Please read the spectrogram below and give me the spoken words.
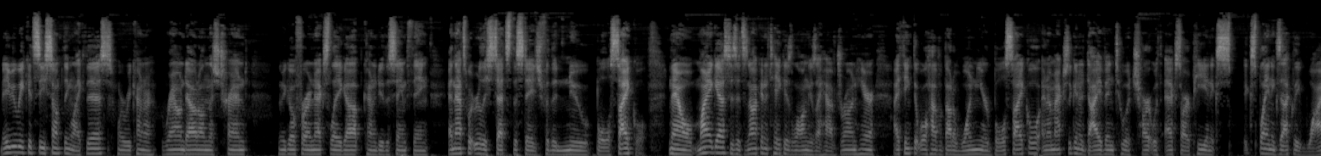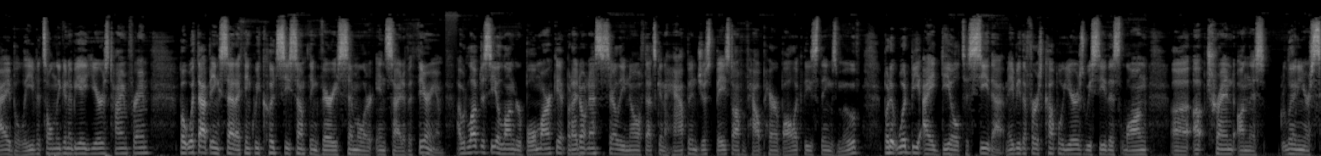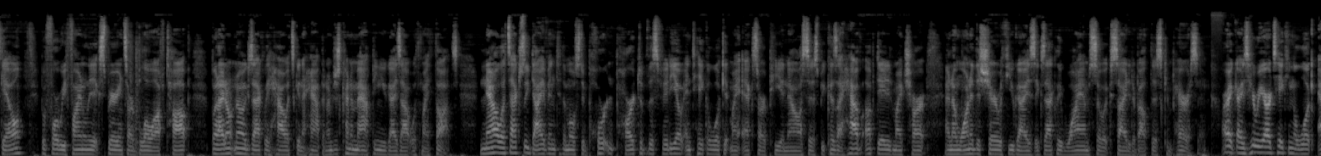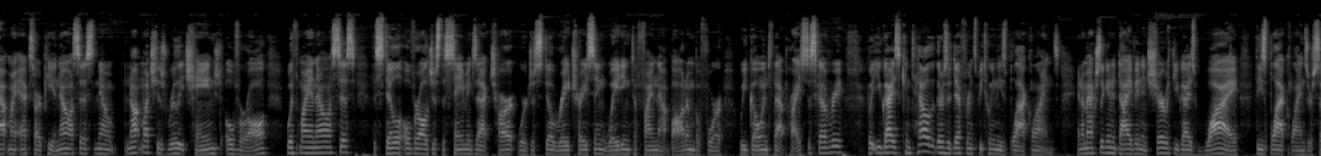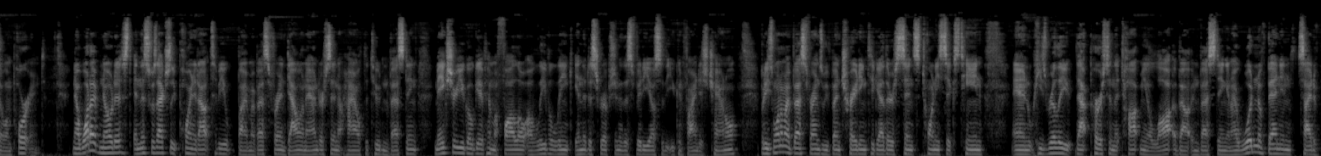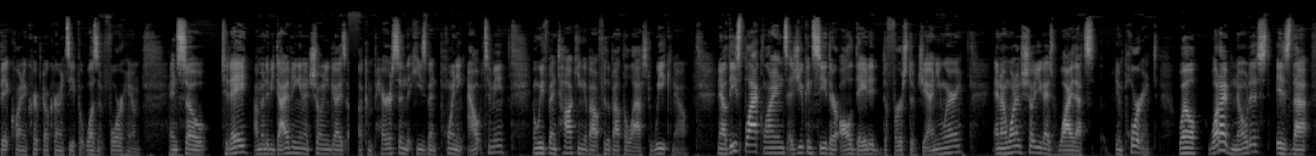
Maybe we could see something like this where we kind of round out on this trend. Then we go for our next leg up, kind of do the same thing and that's what really sets the stage for the new bull cycle. Now, my guess is it's not going to take as long as I have drawn here. I think that we'll have about a one year bull cycle, and I'm actually going to dive into a chart with XRP and ex- explain exactly why I believe it's only going to be a year's time frame. But with that being said, I think we could see something very similar inside of Ethereum. I would love to see a longer bull market, but I don't necessarily know if that's going to happen just based off of how parabolic these things move. But it would be ideal to see that. Maybe the first couple years we see this long uh, uptrend on this linear scale before we finally experience our blow off top, but I don't know exactly how it's going to happen. I'm just kind of mapping you guys out with my thoughts. Now let's actually dive into the most important part of this video and take a look at my XRP analysis because I have updated my chart and I wanted to share with you guys exactly why I'm so excited about this comparison. All right guys, here we are taking a look at my XRP analysis. Now, not much has really changed overall with my analysis. The still overall just the same exact chart. We're just still retracing, waiting to find that bottom before we go into that price discovery. But you guys can tell that there's a difference between these black lines. And I'm actually going to dive in and share with you guys why these black lines are so important. Now, what I've noticed, and this was actually pointed out to me by my best friend Dalin Anderson at High Altitude Investing, make sure you go give him a follow. I'll leave a link in the description of this video so that you can find his channel. But he's one of my best friends. We've been trading together since 2016, and he's really that person that taught me a lot about investing. And I wouldn't have been inside of Bitcoin and cryptocurrency if it wasn't for him. And so Today, I'm going to be diving in and showing you guys a comparison that he's been pointing out to me and we've been talking about for about the last week now. Now, these black lines, as you can see, they're all dated the 1st of January, and I want to show you guys why that's important. Well, what I've noticed is that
